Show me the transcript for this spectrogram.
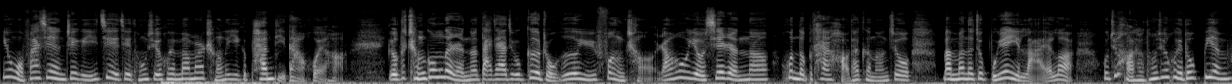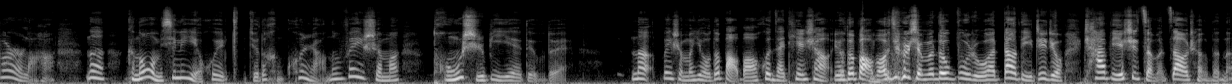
因为我发现这个一届一届同学会慢慢成了一个攀比大会哈。有的成功的人呢，大家就各种阿谀奉承；然后有些人呢，混得不太好，他可能就慢慢的就不愿意来了。我觉得好像同学会都变味儿了哈。那可能我们心里也会觉得。很困扰，那为什么同时毕业，对不对？那为什么有的宝宝混在天上，有的宝宝就什么都不如啊？到底这种差别是怎么造成的呢？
